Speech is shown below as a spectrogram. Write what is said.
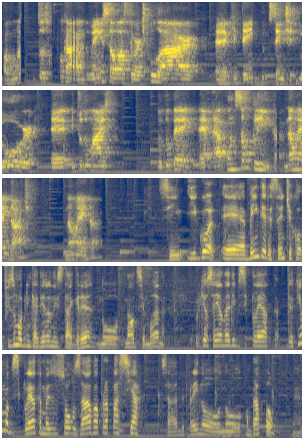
Algumas pessoas colocaram doença osteoarticular, é, que tem sente dor é, e tudo mais. Tudo bem, é, é, a condição clínica, não é a idade. Não é a idade. Sim, Igor, é bem interessante. Eu fiz uma brincadeira no Instagram no final de semana, porque eu saí andar de bicicleta. Eu tinha uma bicicleta, mas eu só usava para passear, sabe? Para ir no, no comprar pão, né?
